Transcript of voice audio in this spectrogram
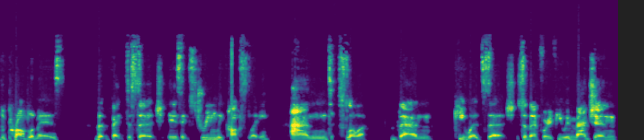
The problem is that vector search is extremely costly and slower than keyword search. So, therefore, if you imagine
